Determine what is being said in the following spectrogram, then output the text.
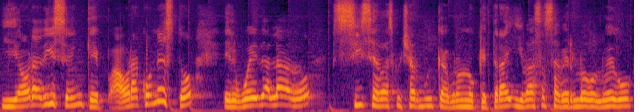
Y ahora dicen que ahora con esto, el güey de al lado sí se va a escuchar muy cabrón lo que trae y vas a saber luego, luego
